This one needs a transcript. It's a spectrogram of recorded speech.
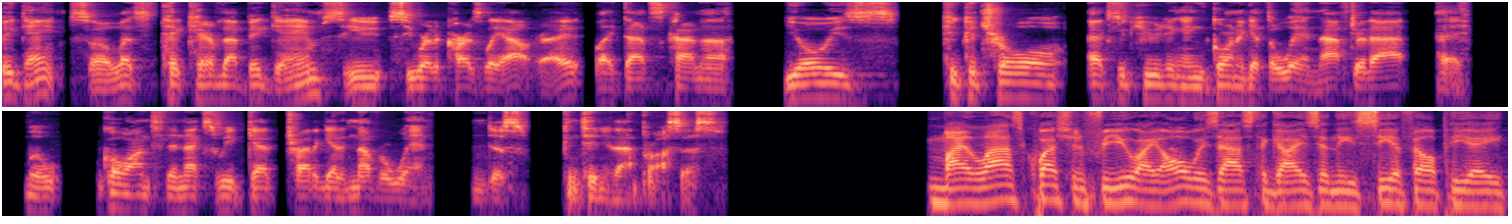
big game, so let's take care of that big game. See see where the cards lay out, right? Like that's kind of you always can control executing and going to get the win. After that, hey, we'll go on to the next week, get try to get another win, and just continue that process. My last question for you, I always ask the guys in these CFLPA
